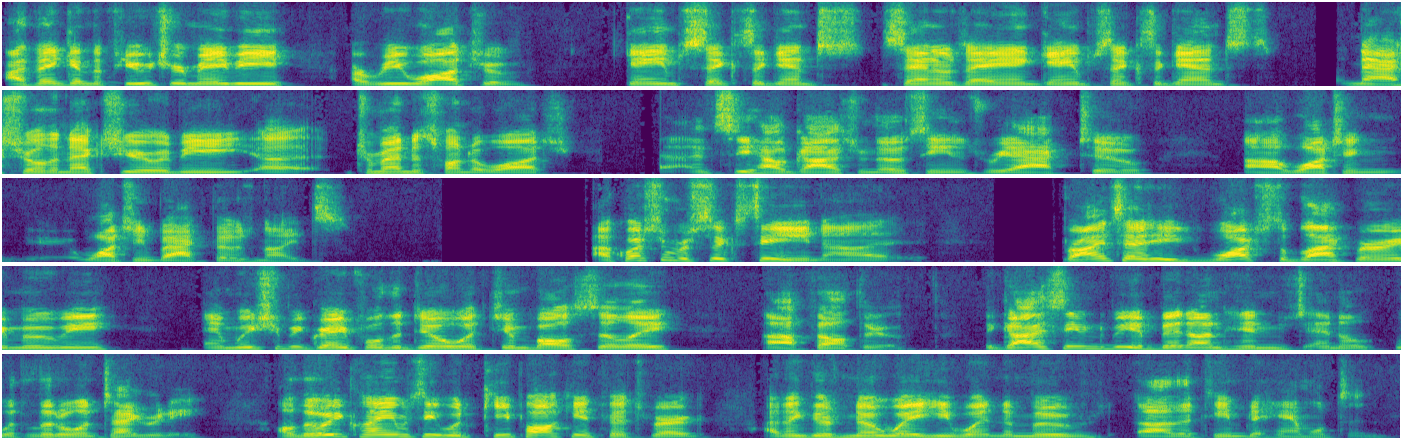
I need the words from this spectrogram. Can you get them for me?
I think in the future, maybe a rewatch of Game Six against San Jose and Game Six against Nashville the next year would be uh, tremendous fun to watch and see how guys from those teams react to uh, watching watching back those nights. Uh, question number sixteen. Uh, Brian said he watched the Blackberry movie, and we should be grateful the deal with Jim Balsillie uh, fell through. The guy seemed to be a bit unhinged and a, with little integrity. Although he claims he would keep hockey in Pittsburgh, I think there's no way he wouldn't have moved uh, the team to Hamilton.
